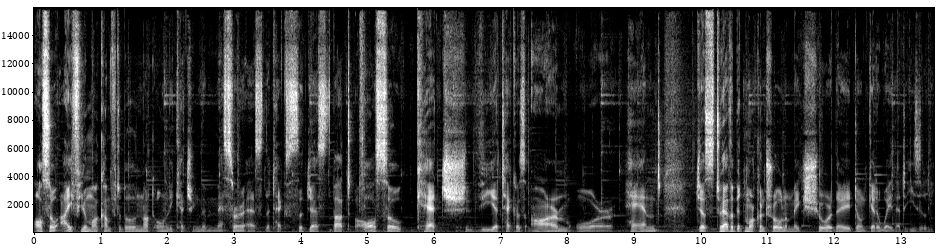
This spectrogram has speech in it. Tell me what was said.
Also, I feel more comfortable not only catching the messer as the text suggests, but also catch the attacker's arm or hand, just to have a bit more control and make sure they don't get away that easily.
